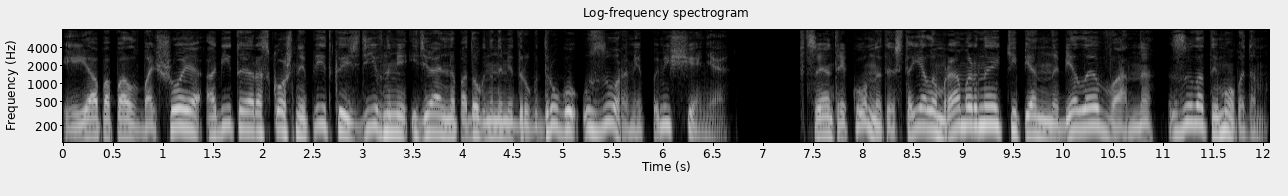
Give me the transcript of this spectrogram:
и я попал в большое, обитое роскошной плиткой с дивными, идеально подогнанными друг к другу узорами помещение. В центре комнаты стояла мраморная кипенно-белая ванна с золотым ободом.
